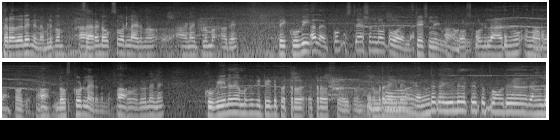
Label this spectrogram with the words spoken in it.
സാർ അതുപോലെ തന്നെ നമ്മളിപ്പം സാറ് ഡോക്സ് ഹോട്ടലായിരുന്നു ആണോ ഇപ്പോഴും അതെ. ഇപ്പം ഈ കുവി അല്ല ഇപ്പം സ്റ്റേഷനിലോട്ട് പോയല്ല. സ്റ്റേഷനിലേക്ക് പോകും ഡോസ് കോഡിലായിരുന്നു എന്ന് പറഞ്ഞാൽ ഓക്കെ. ഡോഗ് സ്ക്വാഡിലായിരുന്നല്ലോ അപ്പോൾ അതുപോലെ തന്നെ കുവീനെ നമുക്ക് കിട്ടിയിട്ട് ഇപ്പം എത്ര എത്ര വർഷമായി ഇപ്പം നമ്മുടെ കയ്യിൽ എന്റെ കയ്യിൽ കിട്ടിയിട്ട് ഇപ്പം ഒരു രണ്ട്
